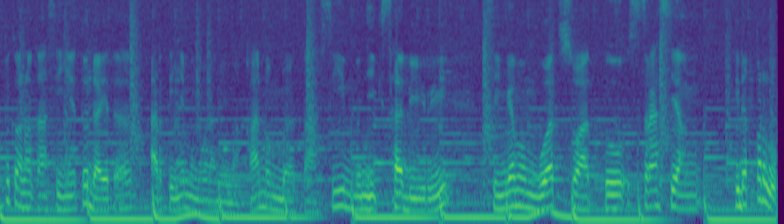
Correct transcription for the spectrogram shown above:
tapi konotasinya itu diet artinya mengurangi makan, membatasi, menyiksa diri, sehingga membuat suatu stres yang tidak perlu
